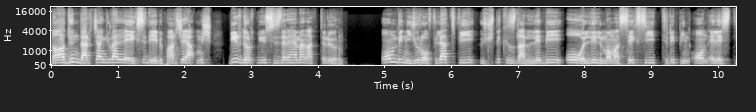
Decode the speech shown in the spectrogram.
Daha dün Berkcan Güven'le Eksi diye bir parça yapmış. Bir dörtlüyü sizlere hemen aktarıyorum. 10.000 euro flat fee, üçlü kızlar Lebi, o Lil Mama Sexy, Trippin on LSD.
